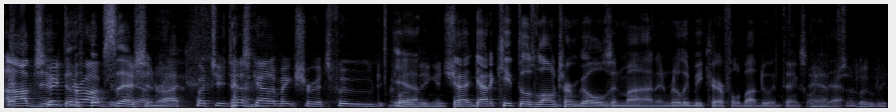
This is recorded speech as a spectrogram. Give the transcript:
object Pick your of object, obsession, yeah. right? But you just got to make sure it's food, clothing, and shit. got, got to keep those long term goals in mind, and really be careful about doing things like that. Absolutely.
